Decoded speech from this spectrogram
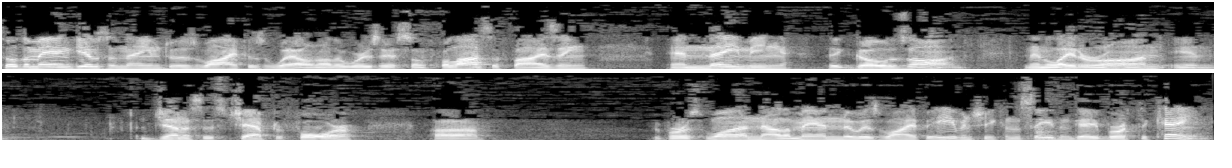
So the man gives a name to his wife as well. In other words, there's some philosophizing and naming that goes on. And then later on in Genesis chapter 4, uh, verse 1, now the man knew his wife Eve, and she conceived and gave birth to Cain.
